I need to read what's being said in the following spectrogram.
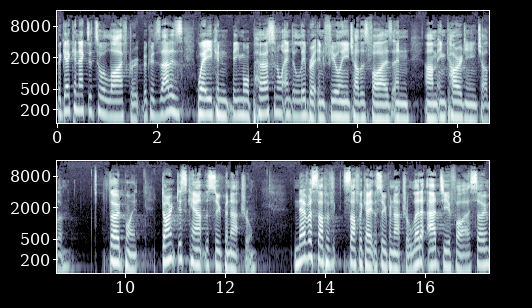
but get connected to a life group because that is where you can be more personal and deliberate in fueling each other's fires and um, encouraging each other. Third point don't discount the supernatural. Never suffocate the supernatural. Let it add to your fire. So,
